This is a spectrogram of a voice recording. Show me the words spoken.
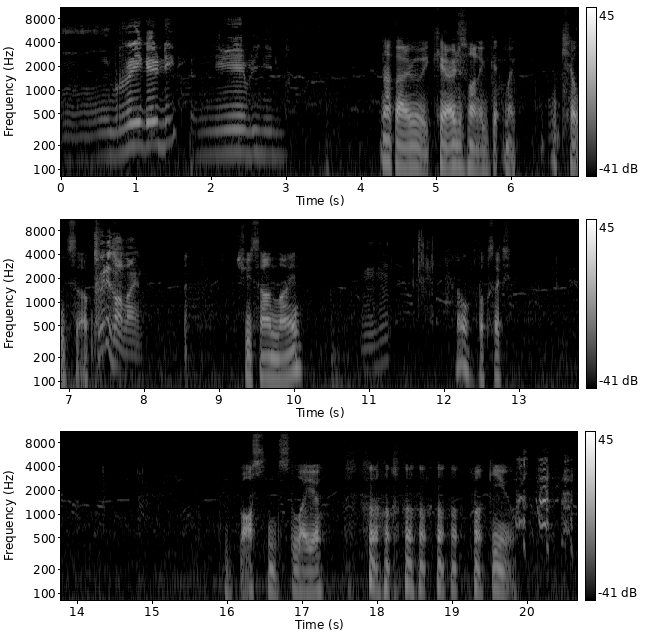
Mm, Brigady. Yeah, Not that I really care, I just want to get my kills up. Tweet is online. She's online? Mm-hmm. Oh, looks like she... Boston Slayer. Fuck you.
